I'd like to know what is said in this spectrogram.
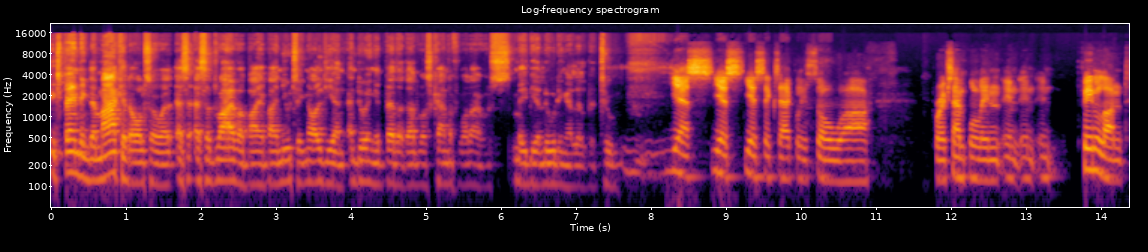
expanding the market also uh, as as a driver by by new technology and and doing it better. That was kind of what I was maybe alluding a little bit to. Yes, yes, yes, exactly. So uh, for example, in in in, in Finland,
